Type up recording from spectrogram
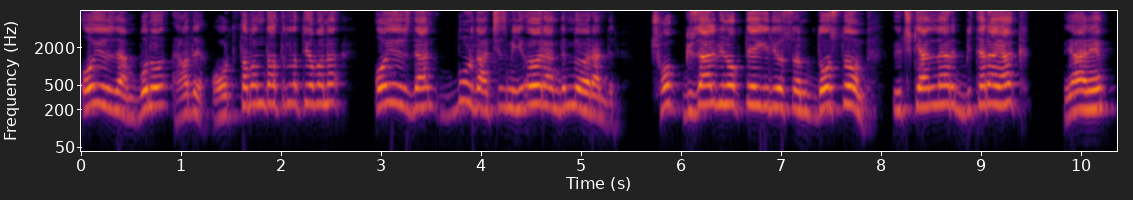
O yüzden bunu hadi orta tabanı da hatırlatıyor bana. O yüzden buradan çizmeyi öğrendin mi öğrendin. Çok güzel bir noktaya gidiyorsun dostum. Üçgenler biter ayak. Yani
